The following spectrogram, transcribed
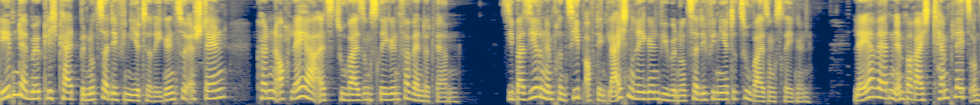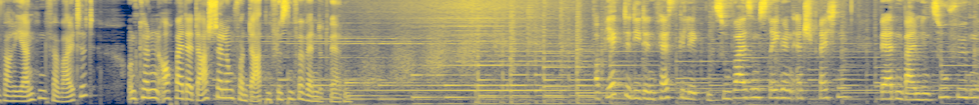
Neben der Möglichkeit, benutzerdefinierte Regeln zu erstellen, können auch Layer als Zuweisungsregeln verwendet werden. Sie basieren im Prinzip auf den gleichen Regeln wie benutzerdefinierte Zuweisungsregeln. Layer werden im Bereich Templates und Varianten verwaltet und können auch bei der Darstellung von Datenflüssen verwendet werden. Objekte, die den festgelegten Zuweisungsregeln entsprechen, werden beim Hinzufügen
